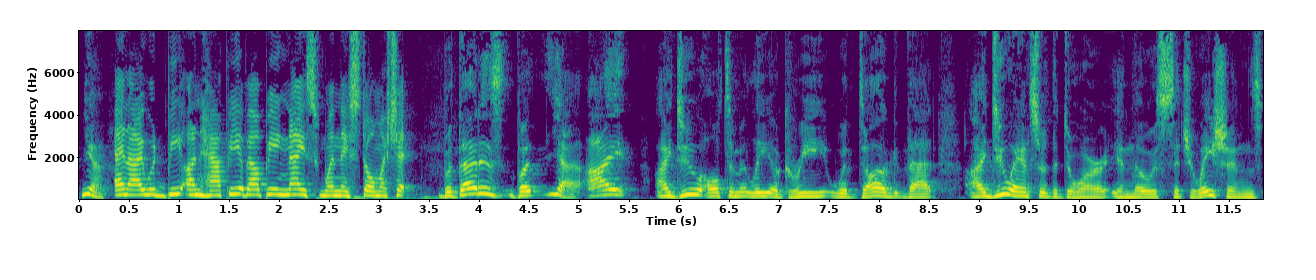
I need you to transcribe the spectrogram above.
Yeah. And I would be unhappy about being nice when they stole my shit. But that is, but yeah, I I do ultimately agree with Doug that I do answer the door in those situations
